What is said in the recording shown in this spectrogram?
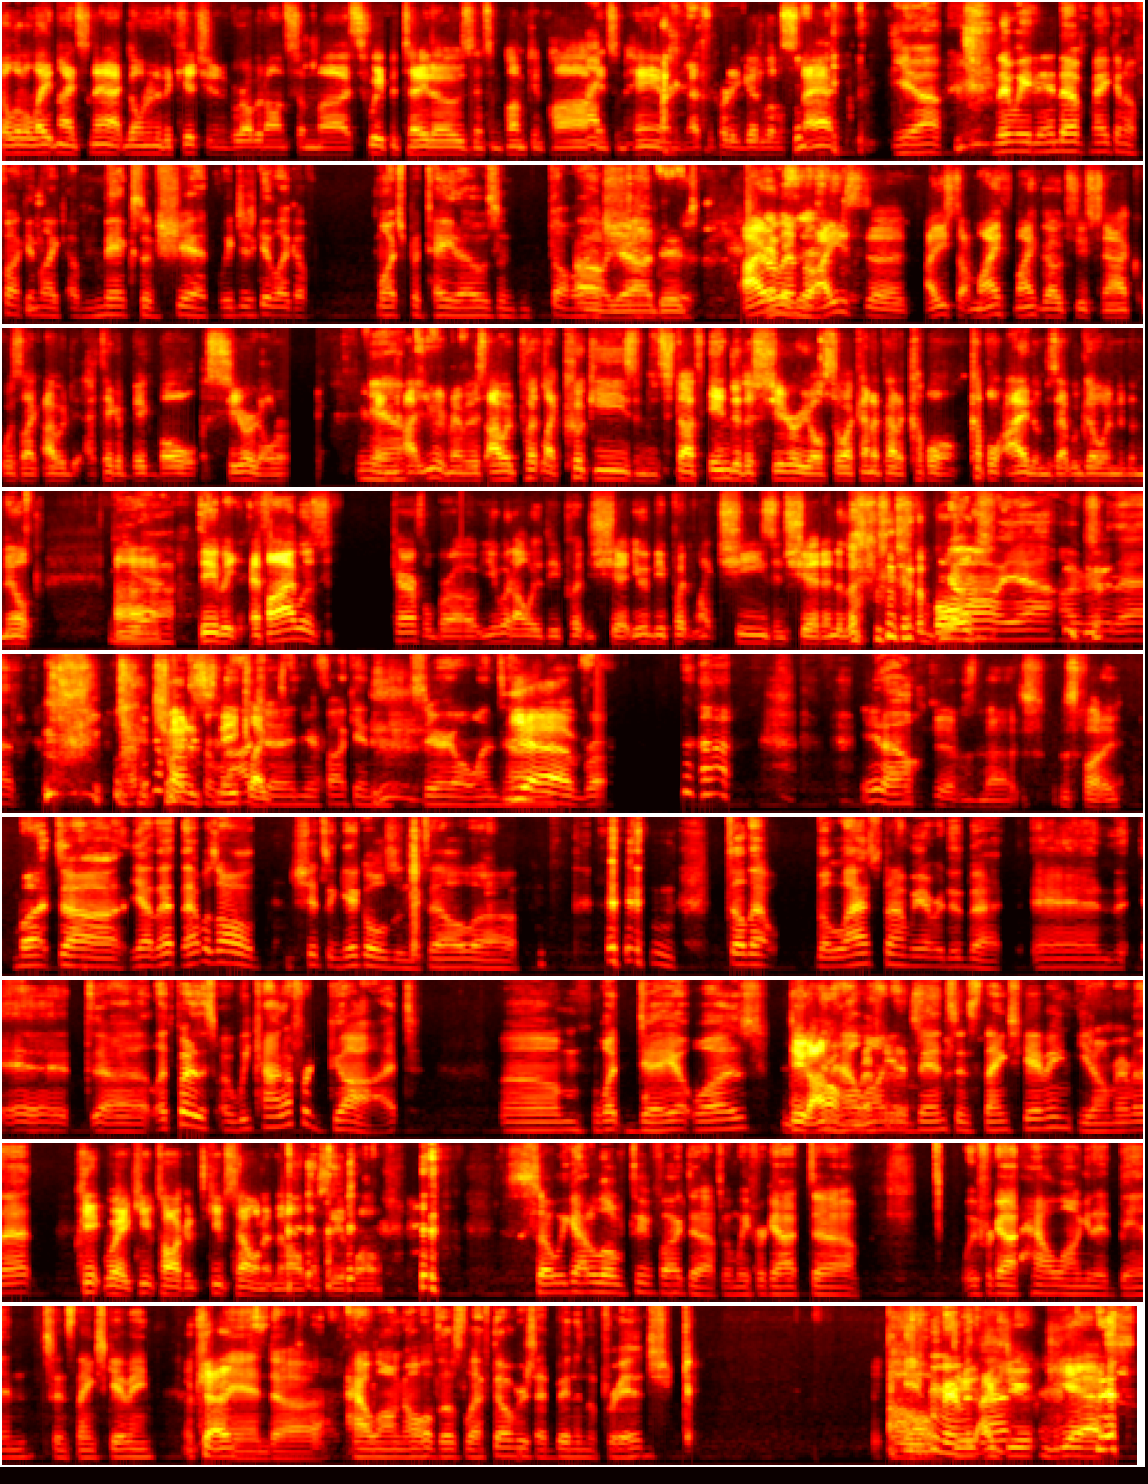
a little late night snack going into the kitchen and grubbing on some uh, sweet potatoes and some pumpkin pie and some ham. That's a pretty good little snack. Yeah. Then we'd end up making a fucking like a mix of shit. We just get like a much potatoes and all that Oh, yeah, shit. dude. I It remember a- I used to I used to my my go to snack was like I would I'd take a big bowl of cereal Yeah. and I, you remember this I would put like cookies and stuff into the cereal so I kind of had a couple couple items that would go into the milk. Uh, yeah. Dude, but if I was careful, bro, you would always be putting shit. You would be putting like cheese and shit into the into the bowl. Oh yeah, I remember that. I think I trying to sneak like in your fucking cereal one time. yeah, bro. you know. It was nuts. It was funny. But uh yeah, that that was all shits and giggles until uh until that the last time we ever did that. And it uh let's put it this way, we kind of forgot um what day it was Dude, I don't and how long it had been since Thanksgiving. You don't remember that? Keep wait, keep talking, keep telling it, and then I'll, I'll see if I'll. So we got a little too fucked up and we forgot uh we forgot how long it had been since Thanksgiving Okay. and uh how long all of those leftovers had been in the fridge. Oh, dude, I do. Yes,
